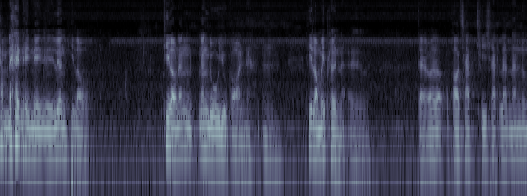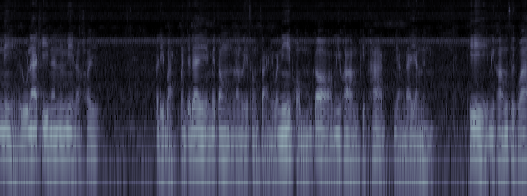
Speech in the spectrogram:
ทำได้ในในในเรื่องที่เรา ที่เรานั่งนั่งดูอยู่ก่อนนะอืม ที่เราไม่เพลินอะ เออ แต่ว่าพอชัดชี้ชัดแล้วนั่นนู่นนี่ รู้หน้าที่นั่นนู่นนี่แล้วค่อยปฏิบัติมันจะได้ไม่ต้องลังเลสงสัย วันนี้ผมก็มีความผิดพลาดอย่างใดอย่างหนึ่ง ที่มีความรู้สึกว่า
